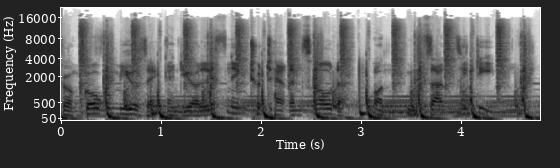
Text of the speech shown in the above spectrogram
from GoGo Music and you're listening to Terence Rhoda on Mzansi Deep.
